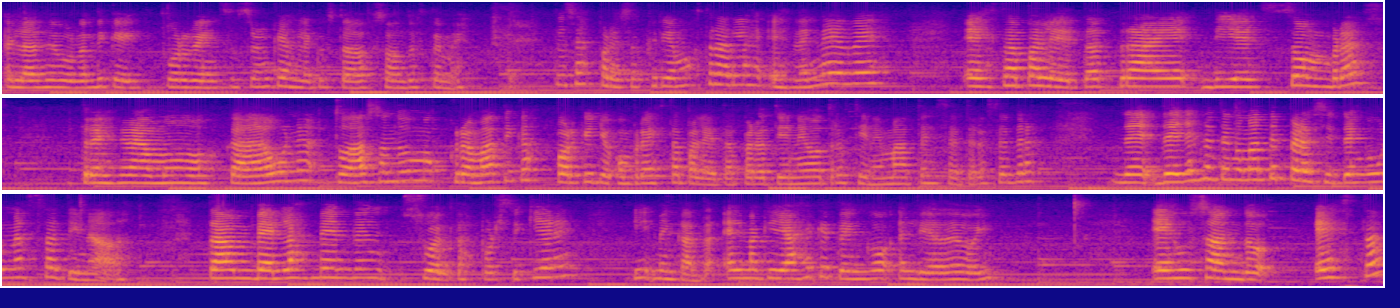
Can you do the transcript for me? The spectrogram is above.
eh, las de Burgundy Cake por Games of Strong, que es la que he estado usando este mes. Entonces por eso quería mostrarles, es de neve, esta paleta trae 10 sombras, 3 gramos cada una, todas son cromáticas porque yo compré esta paleta, pero tiene otras, tiene mates, etcétera, etcétera. De, ellas no tengo mate, pero sí tengo unas satinadas. También las venden sueltas por si quieren y me encanta. El maquillaje que tengo el día de hoy es usando esta,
